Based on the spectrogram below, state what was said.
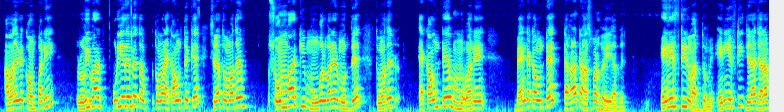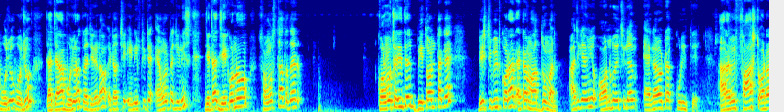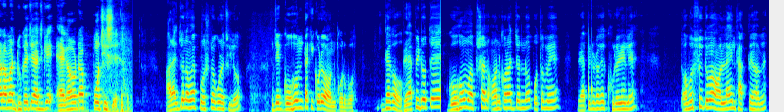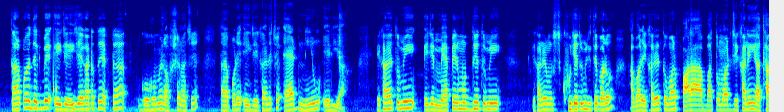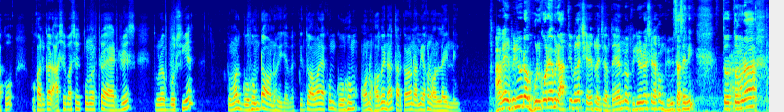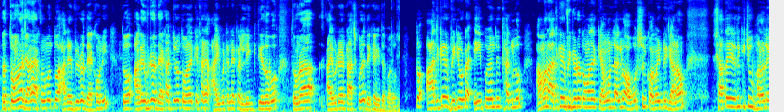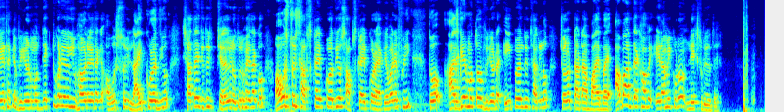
আমাদেরকে কোম্পানি রবিবার উড়িয়ে দেবে তো তোমার অ্যাকাউন্ট থেকে। সেটা তোমাদের সোমবার কি মঙ্গলবারের মধ্যে তোমাদের অ্যাকাউন্টে মানে ব্যাংক অ্যাকাউন্টে টাকাটা ট্রান্সফার হয়ে যাবে। এনএফটির মাধ্যমে। এনইএফটি যারা যারা বোঝো বোঝো। যা যারা বোঝো না, তারা জেনে নাও, এটা হচ্ছে এনইএফটিটা এমন একটা জিনিস যেটা যে কোনো সংস্থা তাদের কর্মচারীদের বেতনটাকে ডিস্ট্রিবিউট করার একটা মাধ্যম আর আজকে আমি অন হয়েছিলাম এগারোটা কুড়িতে। আর আমি ফার্স্ট অর্ডার আমার ঢুকেছে আজকে এগারোটা পঁচিশে। আর একজন আমায় প্রশ্ন করেছিল যে গোহমটা কি করে অন করব। দেখো র্যাপিডোতে গোহম অপশান অন করার জন্য প্রথমে র্যাপিডোটাকে খুলে নিলে অবশ্যই তোমার অনলাইন থাকতে হবে। তারপরে দেখবে এই যে, এই জায়গাটাতে একটা গোহমের অপশান আছে। তারপরে এই যে, এখানে দেখছ অ্যাড নিউ এরিয়া এখানে তুমি এই যে ম্যাপের মধ্যে তুমি এখানে খুঁজে তুমি দিতে পারো। আবার এখানে তোমার পাড়া বা তোমার যেখানেই থাকো, ওখানকার আশেপাশের কোনো একটা অ্যাড্রেস তোমরা বসিয়ে তোমার গোহমটা অন হয়ে যাবে। কিন্তু আমার এখন গোহম অন হবে না, তার কারণ আমি এখন অনলাইন নেই। আগের ভিডিওটা ভুল করে আমি রাত্রিবেলা ছেড়ে ফেলেছিলাম, তাই জন্য ভিডিওটা সেরকম ভিউজ আসেনি। তো তোমরা তো তোমরা যারা এখন পর্যন্ত আগের ভিডিও দেখোনি, তো আগের ভিডিও দেখার জন্য তোমাদেরকে এখানে আই বাটনে একটা লিঙ্ক দিয়ে দেবো। তোমরা আই বাটনে টাচ করে দেখে নিতে পারো। তো আজকের ভিডিওটা এই পর্যন্তই থাকল। আমার আজকের ভিডিওটা তোমাদের কেমন লাগল অবশ্যই কমেন্টে জানাও। সাথে যদি কিছু ভালো লেগে থাকে ভিডিওর মধ্যে, একটুখানি যদি কিছু ভালো লেগে থাকে অবশ্যই লাইক করে দিও। সাথে যদি চ্যানেলে নতুন হয়ে থাকো, অবশ্যই সাবস্ক্রাইব করে দিও। সাবস্ক্রাইব করা একেবারে ফ্রি তো আজকের মতো ভিডিওটা এই পর্যন্তই থাকল। চলো টাটা বাই বাই আবার দেখা হবে এরামি কোনো নেক্সট ভিডিওতে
